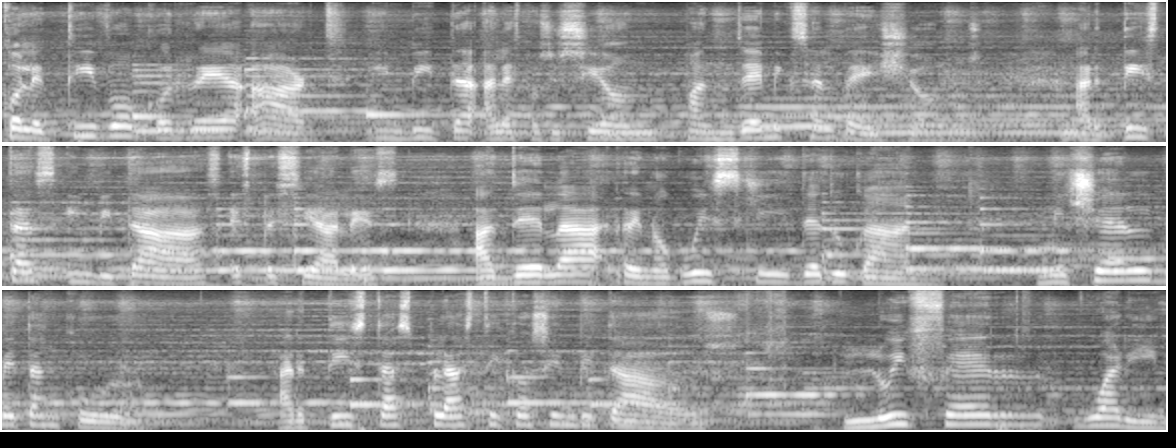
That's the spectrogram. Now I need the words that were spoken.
Colectivo Correa Art invita a la exposición Pandemic Salvation. Artistas invitadas especiales Adela Renowisky de Dugan, Michelle Betancourt. Artistas plásticos invitados Luis Fer Guarín,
